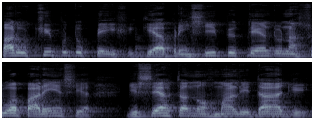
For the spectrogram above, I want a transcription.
para o tipo do peixe, que a princípio, tendo na sua aparência de certa normalidade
